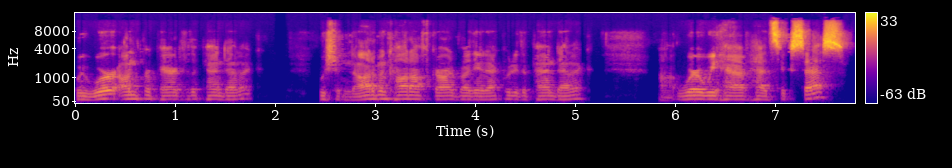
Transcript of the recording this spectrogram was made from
We were unprepared for the pandemic. We should not have been caught off guard by the inequity of the pandemic. Uh, where we have had success,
